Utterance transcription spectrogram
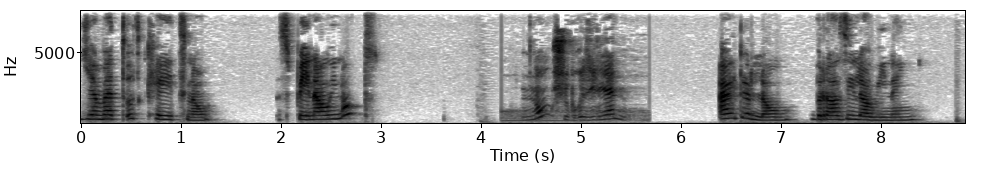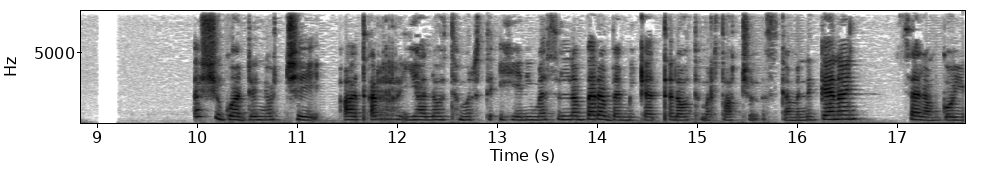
የመጡት ከየት ነው? ስፔናዊ ኖት? Non, je suis brésilienne. አይደለውም፣ ብራዚላዊ ነኝ። እሺ ጓደኞቼ፣ አጠር ያለው ትምህርት ይሄን ይመስል ነበረ። በሚቀጥለው ትምህርታችን እስከምንገናኝ ሰላም ቆዩ።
